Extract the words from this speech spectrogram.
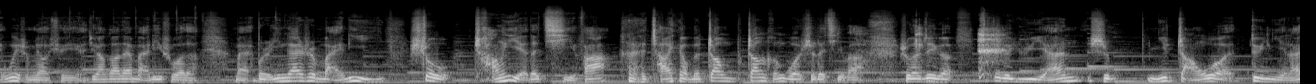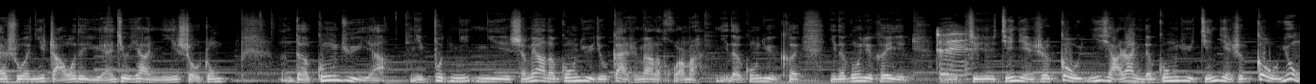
你为什么要学语言？就像刚才买丽说的，买不是应该是买力受长野的启发，长野我们张张恒博士的启发，说这个这个语言是。你掌握对你来说，你掌握的语言就像你手中。的工具一样，你不你你什么样的工具就干什么样的活嘛。你的工具可你的工具可以，呃仅仅仅是够。你想让你的工具仅仅是够用，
